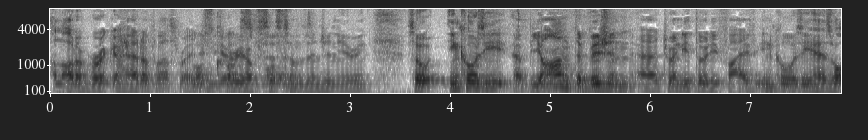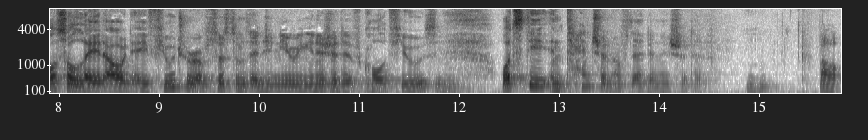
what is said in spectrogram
a lot of work ahead of us, right, of INCOSE, area of systems engineering. So INCOSE, uh, beyond the vision uh, 2035, mm-hmm. INCOSE has also laid out a future of systems engineering initiative called FUSE. Mm-hmm. What's the intention of that initiative? Mm-hmm. Now,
